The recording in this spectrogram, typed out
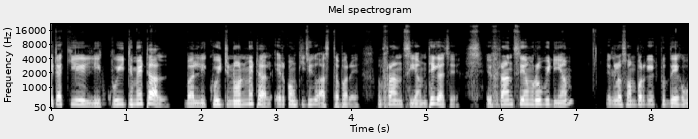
এটা কি লিকুইড মেটাল বা লিকুইড নন মেটাল এরকম কিছু আসতে পারে। ফ্রান্সিয়াম ঠিক আছে? এই ফ্রান্সিয়াম রুবিডিয়াম এগুলো সম্পর্কে একটু দেখব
